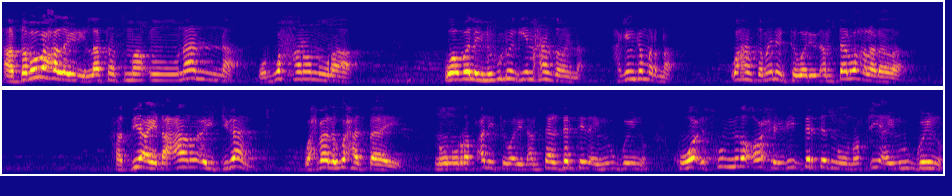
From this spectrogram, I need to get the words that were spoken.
haddaba waxaa la yidhi latasmacunanna war waxaanoo nuuna ah waaba laynagu rogiye maxaan samaynaa xageen ka marnaa waxaan samaynayna tawaaliul amhaal waxaa la dhahdaa haddii ay dhacaan oo ay jiraan waxbaa lagu xadfaayey nuunu rafca litawaaliil amhaal darteed aynu u goyno. Kuwo isku mida oo xidhiidhi darteed nuunu rafciyi aynu u goyno.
